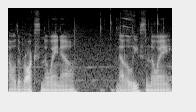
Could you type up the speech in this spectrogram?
Oh, the rock's in the way now. Now the leaf's in the way.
